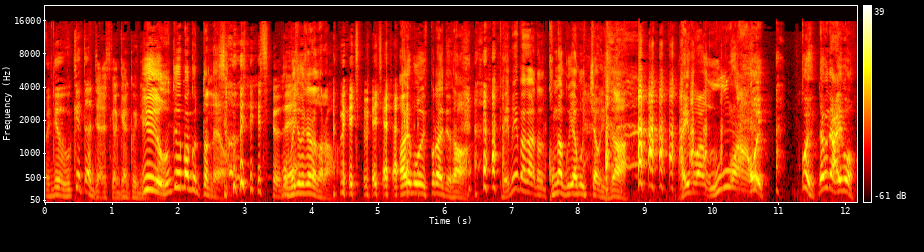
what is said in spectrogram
でも受けたんじゃないですか逆に。いやいや受けまくったんだよ。そうですよね。めちゃくちゃだから。めちゃめちゃ相棒引っ張られてさ「てめえバカ鼓膜破っちゃうしさ相棒はうわおい来いダメだ相棒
